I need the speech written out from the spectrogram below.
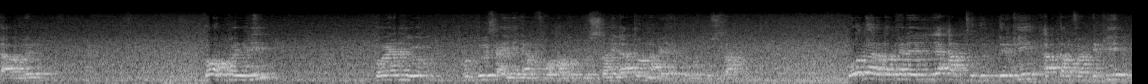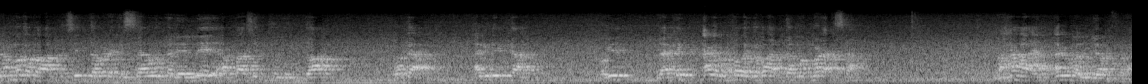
تابل تو كويه تو يلي قدوس عينا فوها قدوس لا تنا يا قدوس وضربك للي حبت ضدك أبتم فرتك لما قبعت ستة ورق الساوي للي أبتا ستة ضد وقع أجدك وقلت لكن أقبل طوي قبعت دم مرأسا معها أقبل الجنفرة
